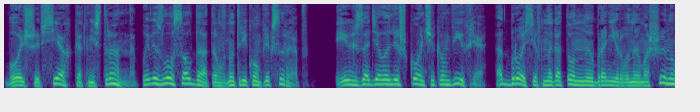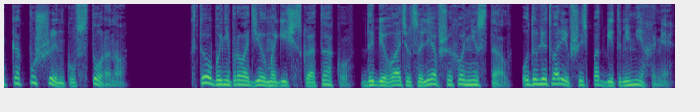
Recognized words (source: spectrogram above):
Больше всех, как ни странно, повезло солдатам внутри комплекса РЭП. Их задело лишь кончиком вихря, отбросив многотонную бронированную машину как пушинку в сторону. Кто бы ни проводил магическую атаку, добивать уцелевших он не стал, удовлетворившись подбитыми мехами.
